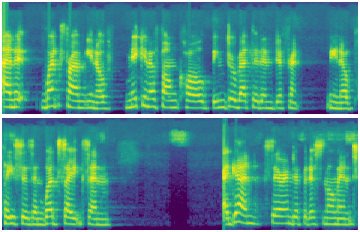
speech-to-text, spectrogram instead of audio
And it went from, you know, making a phone call, being directed in different, you know, places and websites. And again, serendipitous moment.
